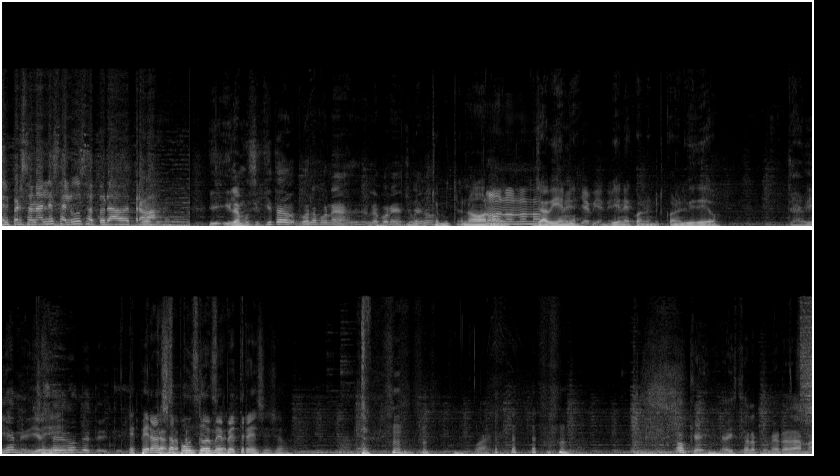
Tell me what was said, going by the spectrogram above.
El personal de salud saturado de trabajo. ¿Y, y la musiquita, vos la pones, la pones. No, no, No, no, no, ya viene. Ya viene, viene con el, con el video. Ya viene. ¿Y Sí. ese de dónde? te- te- Esperanza Casa punto presidencial. MP3 se llama. Bueno. ok, ahí está la primera dama.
